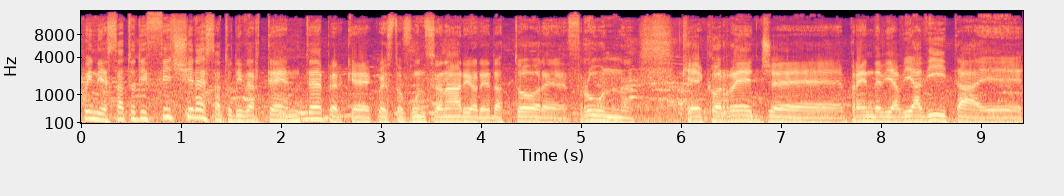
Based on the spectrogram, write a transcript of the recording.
Quindi è stato difficile, è stato divertente perché questo funzionario redattore, Frun, che corregge, prende via via vita e,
